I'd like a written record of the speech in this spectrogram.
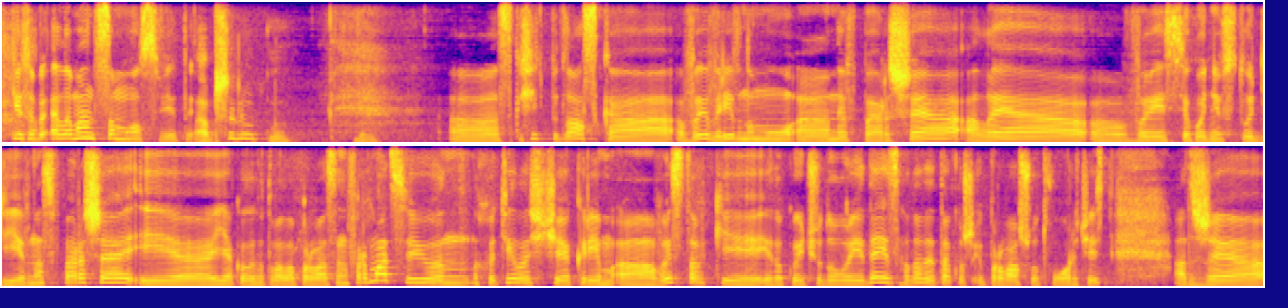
Такий собі елемент самоосвіти. Абсолютно. Е, Скажіть, будь ласка, ви в Рівному е, не вперше, але е, ви сьогодні в студії в нас вперше. І я коли готувала про вас інформацію, хотіла ще, крім виставки і такої чудової ідеї, згадати також і про вашу творчість. Адже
